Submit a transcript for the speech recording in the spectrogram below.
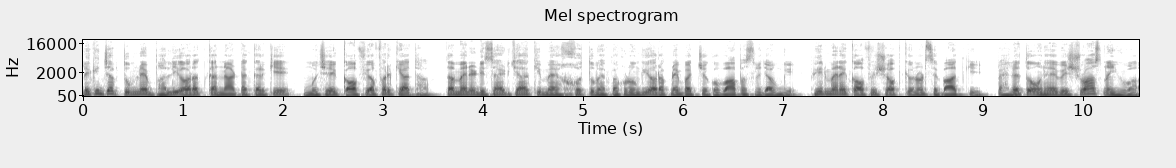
लेकिन जब तुमने भली औरत का नाटक करके मुझे कॉफ़ी ऑफ़र किया था, तब मैंने डिसाइड किया कि मैं खुद तुम्हें पकड़ूँगी और अपने बच्चे को वापस ले जाऊँगी। फिर मैंने कॉफ़ी शॉप के ओनर से बात की। पहले तो उन्हें विश्वास नहीं हुआ।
